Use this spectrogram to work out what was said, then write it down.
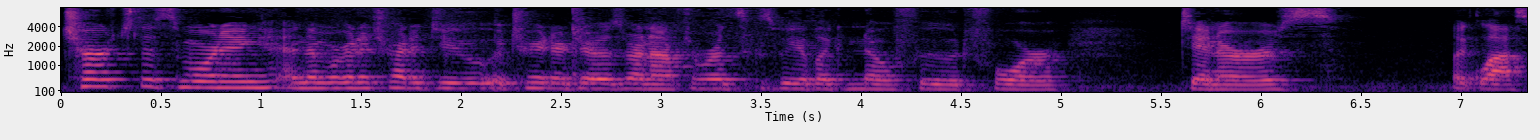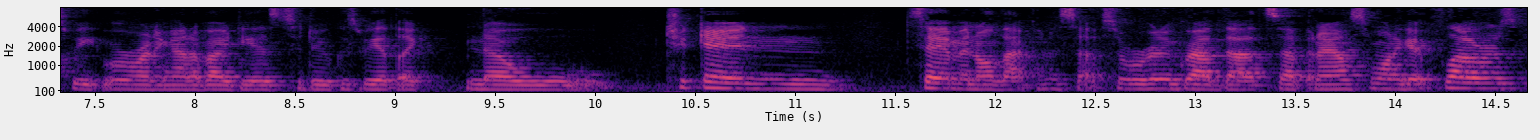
church this morning and then we're gonna try to do a Trader Joe's run afterwards because we have like no food for dinners. Like last week we were running out of ideas to do because we had like no chicken, salmon, all that kind of stuff. So we're gonna grab that stuff and I also wanna get flowers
